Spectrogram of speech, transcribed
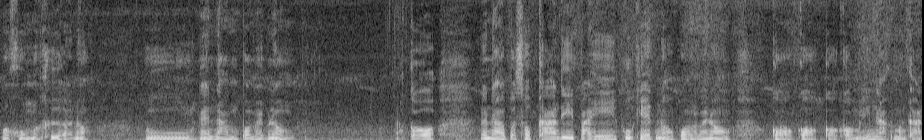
มาคงมาเขือเนาะอู้แนะนำปอมแม่พี่น้องก็ระดับประสบการณ์ดีไปภูเก็ตเนาะผมไม่น้องก็ก็ก็ก็มีหนักเหมือนกัน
